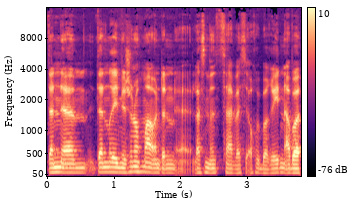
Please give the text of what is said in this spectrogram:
dann, ähm, dann reden wir schon nochmal und dann äh, lassen wir uns teilweise auch überreden. Aber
